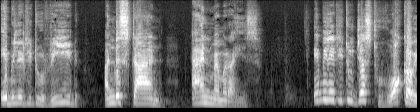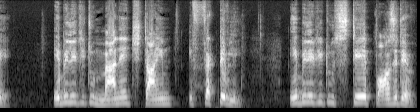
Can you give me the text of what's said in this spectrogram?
ability to read, understand, and memorize, ability to just walk away, ability to manage time effectively, ability to stay positive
